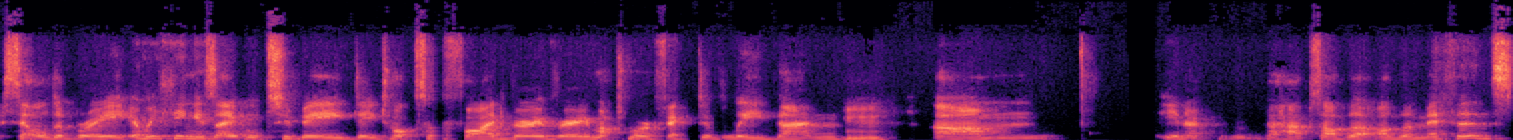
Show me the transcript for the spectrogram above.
cell debris. Everything is able to be detoxified very, very much more effectively than. Mm. Um, you know, perhaps other other methods.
